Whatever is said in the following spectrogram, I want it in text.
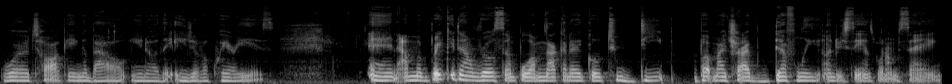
were talking about, you know, the age of Aquarius. And I'm going to break it down real simple. I'm not going to go too deep, but my tribe definitely understands what I'm saying.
